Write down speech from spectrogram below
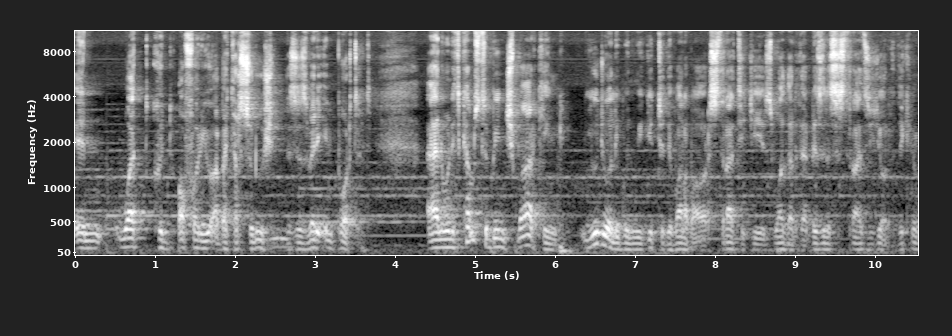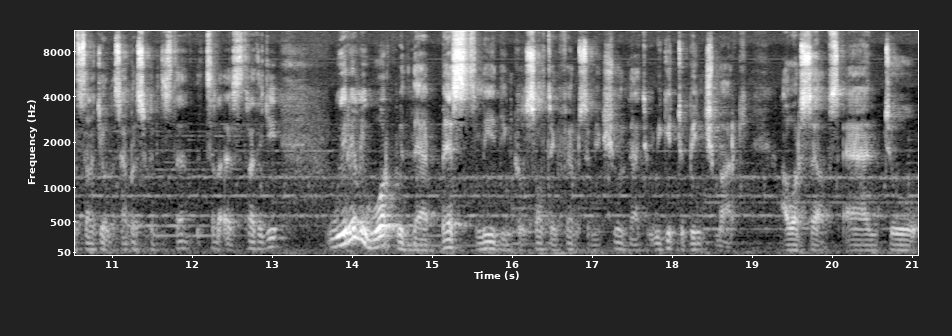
in what could offer you a better solution. This is very important. And when it comes to benchmarking, usually when we get to develop our strategies, whether the business strategy or the technical strategy or the cybersecurity uh, strategy, we really work with the best leading consulting firms to make sure that we get to benchmark ourselves and to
